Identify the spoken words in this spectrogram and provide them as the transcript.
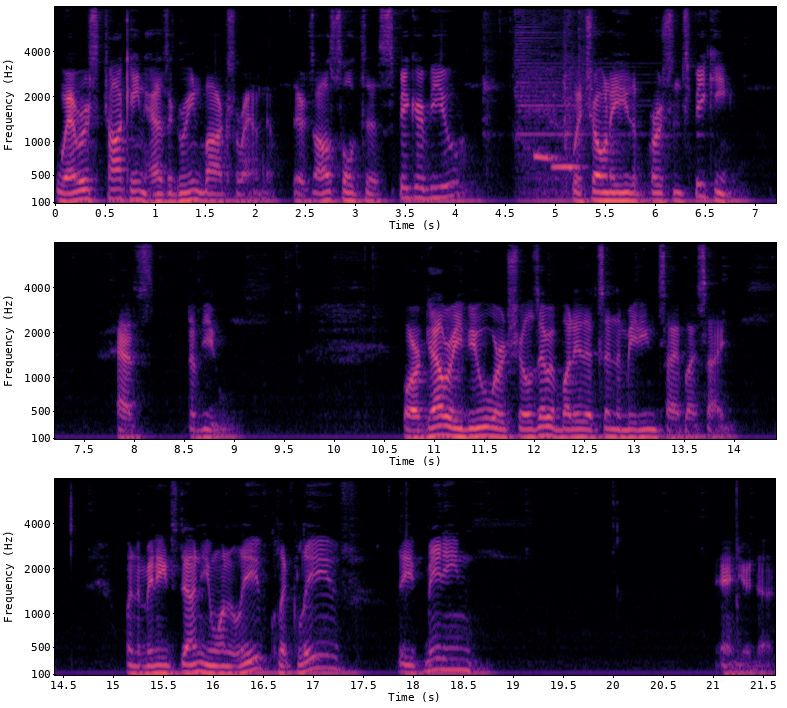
whoever's talking has a green box around them. There's also the speaker view, which only the person speaking has the view. Or gallery view, where it shows everybody that's in the meeting side by side. When the meeting's done, you want to leave, click leave, leave meeting, and you're done.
